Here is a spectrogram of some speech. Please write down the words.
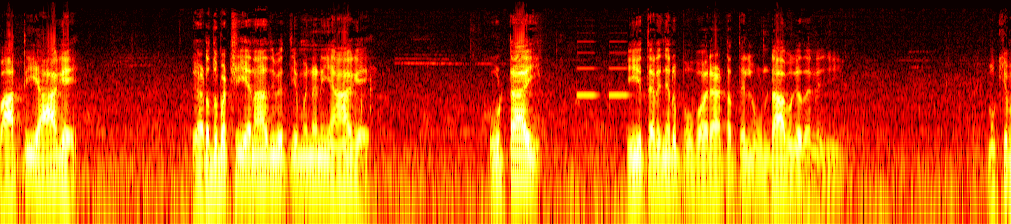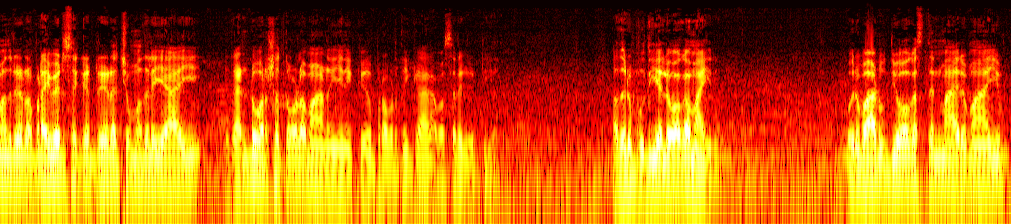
പാർട്ടി ആകെ ഇടതുപക്ഷ ജനാധിപത്യ മുന്നണി ആകെ കൂട്ടായി ഈ തെരഞ്ഞെടുപ്പ് പോരാട്ടത്തിൽ ഉണ്ടാവുക തന്നെ ചെയ്യും. മുഖ്യമന്ത്രിയുടെ പ്രൈവറ്റ് സെക്രട്ടറിയുടെ ചുമതലയായി രണ്ട് വർഷത്തോളമാണ് എനിക്ക് പ്രവർത്തിക്കാൻ അവസരം കിട്ടിയത്. അതൊരു പുതിയ ലോകമായിരുന്നു. ഒരുപാട് ഉദ്യോഗസ്ഥന്മാരുമായും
